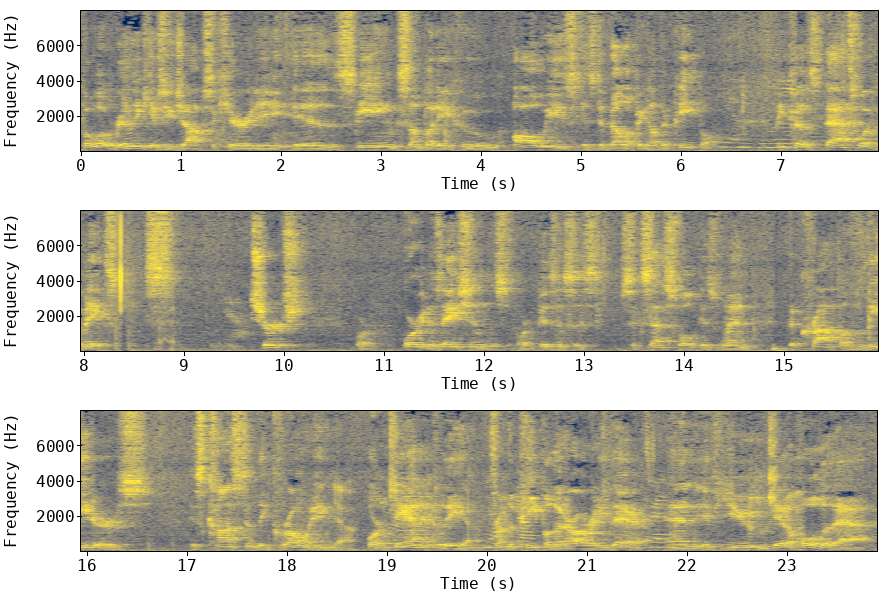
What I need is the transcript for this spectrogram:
But what really gives you job security is being somebody who always is developing other people because that's what makes church or organizations or businesses successful is when the crop of leaders is constantly growing Yeah. organically from the people that are already there. And if you get a hold of that,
